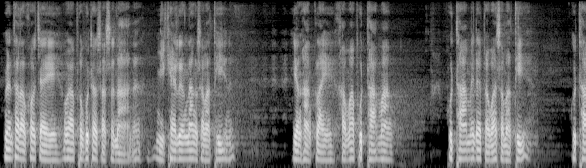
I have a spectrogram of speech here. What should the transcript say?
เพราะฉะนั้นถ้าเราเข้าใจว่าพระพุทธศาสนานะมีแค่เรื่องนั่งสมาธินะยังห่างไกลคำว่าพุทธะมาก พุทธะไม่ได้แปลว่าสมาธิ พุทธะ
